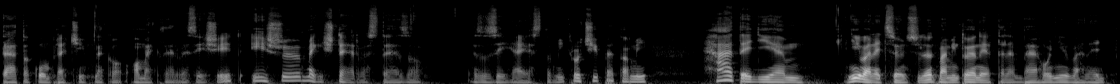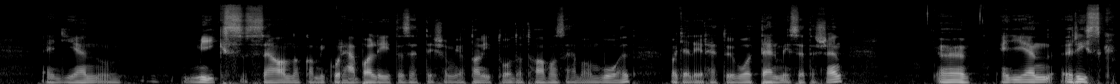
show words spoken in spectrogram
tehát a komplet chipnek a, a megtervezését, és meg is tervezte ez, a, ez az AI ezt a mikrochipet, ami hát egy ilyen, nyilván egy szönszülött, már mint olyan értelemben, hogy nyilván egy, egy ilyen mix annak, ami korábban létezett, és ami a tanító adathalmazában volt, vagy elérhető volt természetesen. Egy ilyen risk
